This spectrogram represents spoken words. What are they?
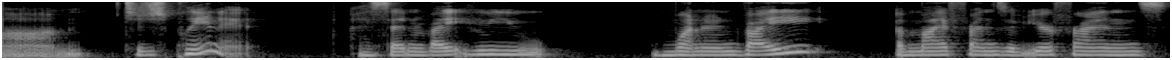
um, to just plan it. I said, invite who you want to invite, of my friends, of your friends.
